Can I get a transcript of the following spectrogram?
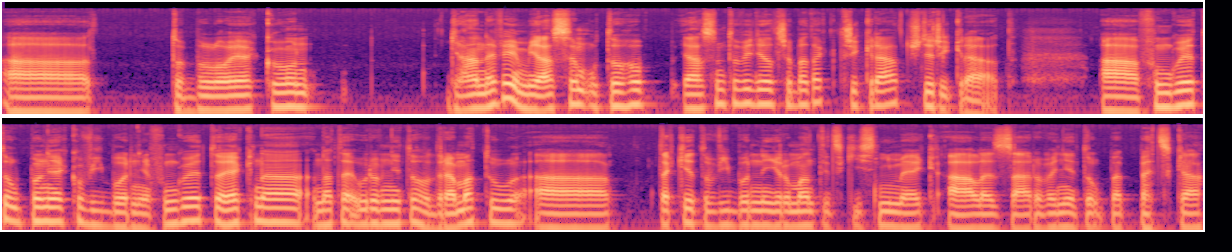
A to bylo jako, já nevím, já jsem u toho, já jsem to viděl třeba tak třikrát, čtyřikrát. A funguje to úplně jako výborně. Funguje to jak na, na té úrovni toho dramatu a tak je to výborný romantický snímek, ale zároveň je to úplně pecka,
